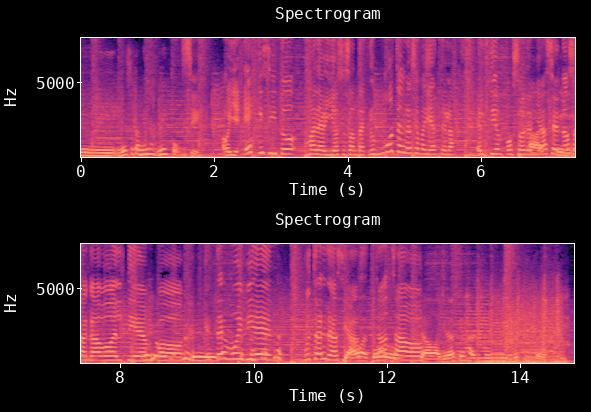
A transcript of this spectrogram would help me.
y, eso también es rico. Sí. Oye, exquisito, maravilloso Santa Cruz. Muchas gracias María Estela. El tiempo sobre ya se nos acabó el tiempo. Que estés muy bien. Muchas gracias. Chao a todos. Chao, chao. Chao, gracias a ti. Un besito.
